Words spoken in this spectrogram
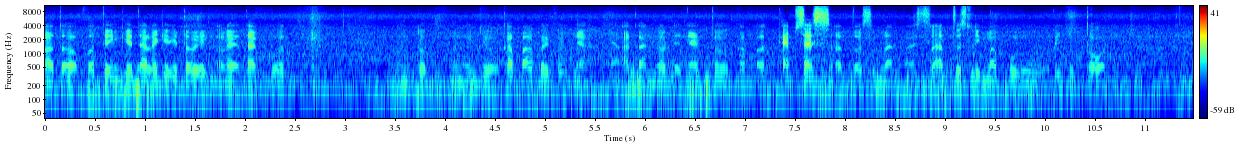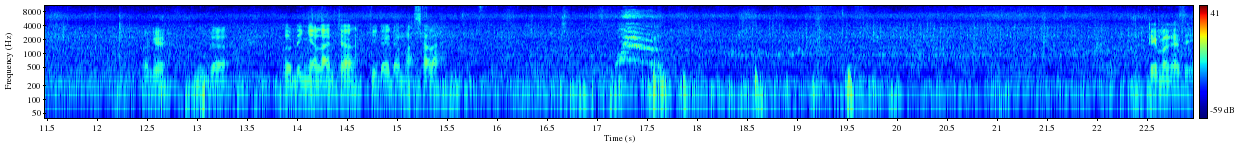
atau floating kita lagi ditowing oleh takbut untuk menuju kapal berikutnya yang akan loading yaitu kapal capsize atau 19 150 ribu ton. Oke, juga loadingnya lancar, tidak ada masalah. Terima kasih.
